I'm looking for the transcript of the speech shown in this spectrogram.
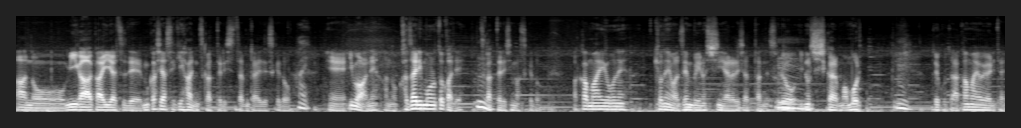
あのー実が赤いやつで昔は赤飯に使ったりしてたみたいですけど、はい。えー今はねあの飾り物とかで使ったりしますけど、赤米をね去年は全部イノシシにやられちゃったんでそれをイノシシから守る。うん。ということで赤米をやりたい。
